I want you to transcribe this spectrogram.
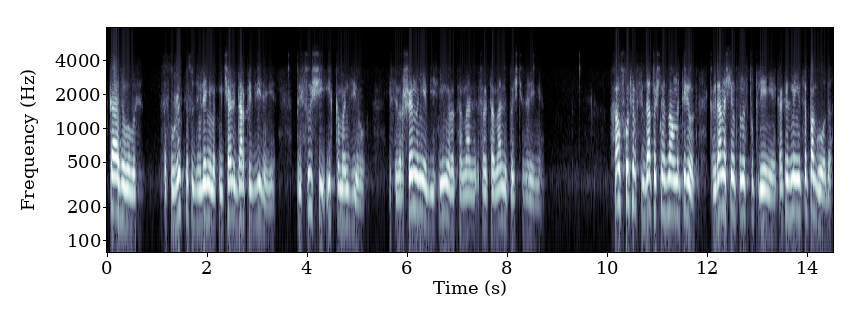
сказывалось, сослуживцы с удивлением отмечали дар предвидения, присущий их командиру, и совершенно необъяснимый рациональной, с рациональной точки зрения. Хаусхофер всегда точно знал наперед, когда начнется наступление, как изменится погода,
